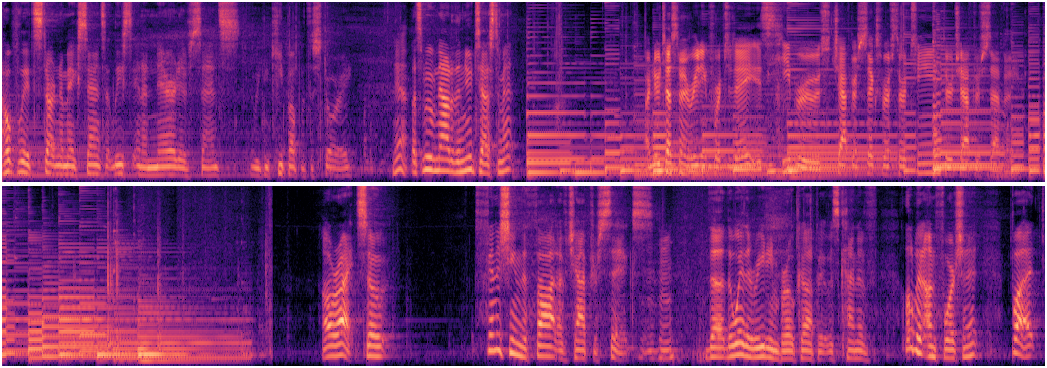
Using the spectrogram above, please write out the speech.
Hopefully it's starting to make sense, at least in a narrative sense. We can keep up with the story. yeah. Let's move now to the New Testament. Our New Testament reading for today is Hebrews chapter 6 verse 13 through chapter 7. All right, so finishing the thought of chapter 6, mm-hmm. the, the way the reading broke up, it was kind of a little bit unfortunate, but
